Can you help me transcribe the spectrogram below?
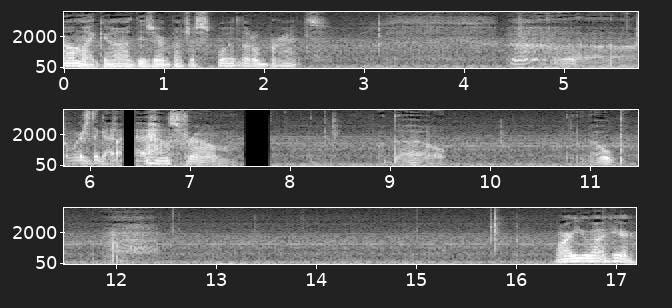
Oh my god, these are a bunch of spoiled little brats. Where's the guy house from? What the hell? Nope. Why are you out here?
